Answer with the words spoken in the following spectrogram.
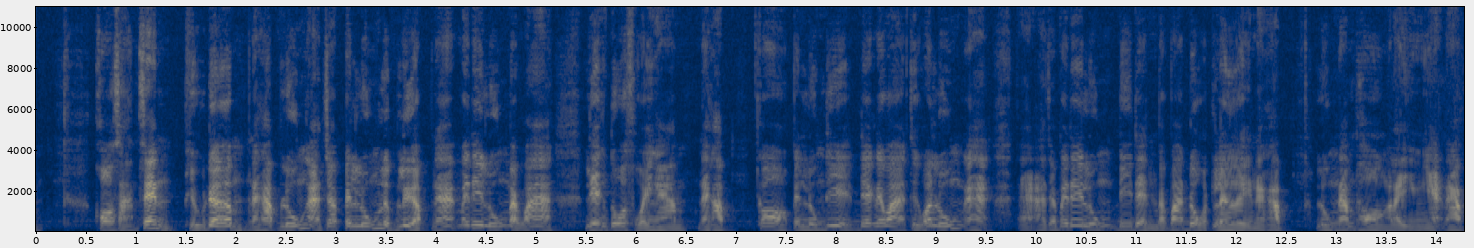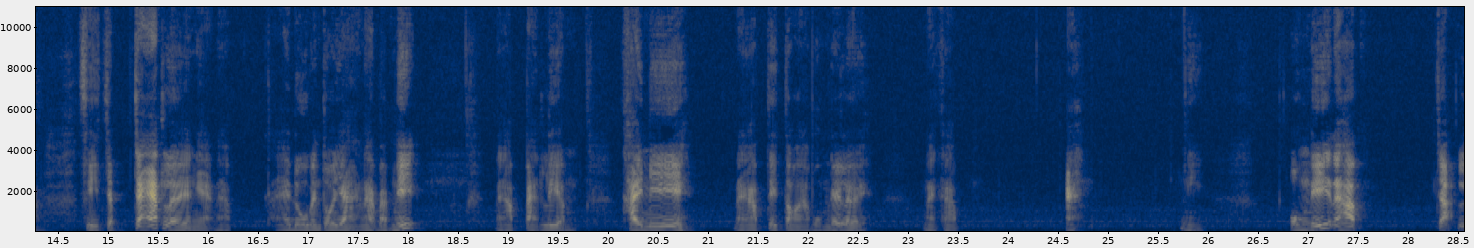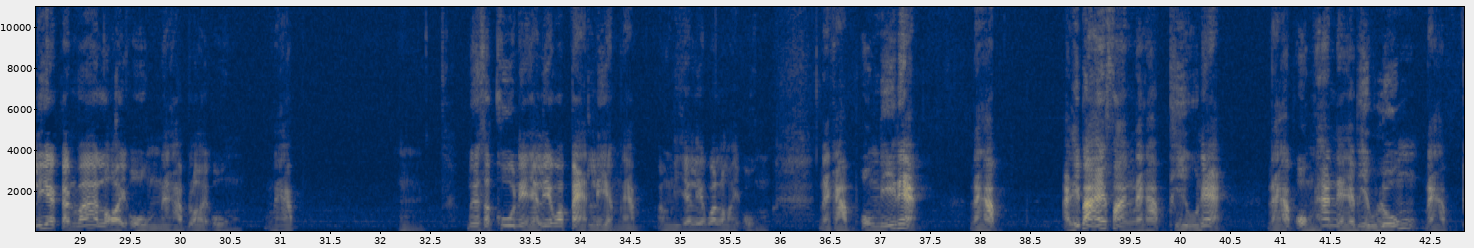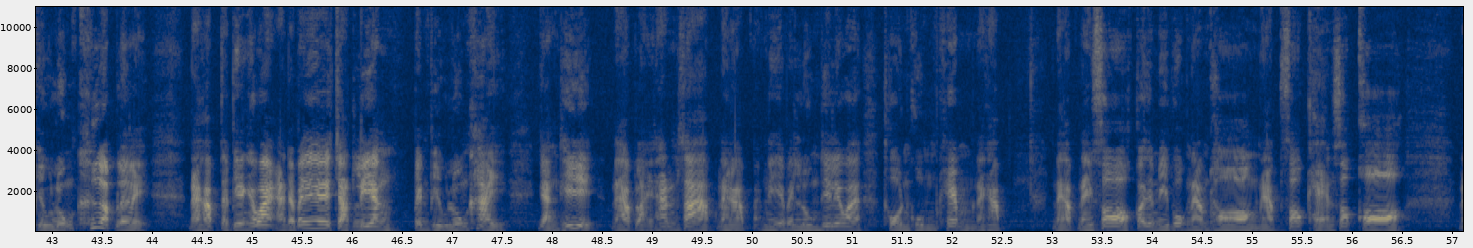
คอสามเส้นผิวเดิมนะครับลุงอาจจะเป็นลุงเหลือบๆนะไม่ได้ลุงแบบว่าเรียงตัวสวยงามนะครับก็เป็นลุงที่เรียกได้ว่าถือว่าลุงนะฮะแต่อาจจะไม่ได้ลุงดีเด่นแบบว่าโดดเลยนะครับลุงน้ำทองอะไรอย่างเงี้ยนะครับสีจะแจ๊ดเลยอย่างเงี้ยนะครับให้ดูเป็นตัวอย่างนะแบบนี้นะครับแปดเหลี่ยมใครมีนะครับติดต่อผมได้เลยนะครับอะนี่องค์นี้นะครับ จะเรียกกันว่าลอยองค์นะครับลอยองค์นะครับเมื่อสักครู่เนี่ยจะเรียกว่าแปดเหลี่ยมนะครับองค์นี้จะเรียกว่าลอยองค์นะครับ องค์นี้เนี่ยนะครับ อธิบายให้ฟังนะครับ ผิวเนี่ยนะครับ องค์ท่านเนี่ยจะผิวลุ้งนะครับ ผิวลุ้งเคลือบเลยนะครับ แต่เพียงแค่ว่าอาจจะไม่ได้จัดเรียงเป็นผิวลุ้งไข่อย่างที่นะครับหลายท่านทราบนะครับแบบนี้จะเป็นลุงที่เรียกว่าโทนคุมเข้มนะครับนะครับ ในซอกก็จะมีพวกน้ำทองนะครับ ซอกแขนซอกคอ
